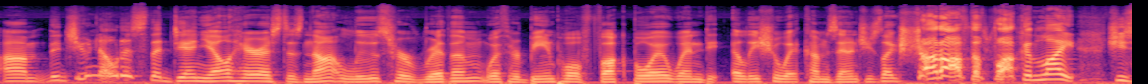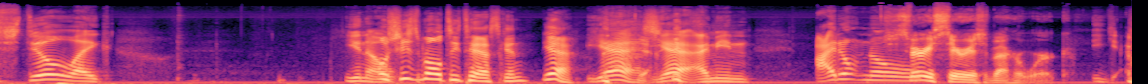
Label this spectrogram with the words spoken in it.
Um, did you notice that Danielle Harris does not lose her rhythm with her beanpole fuckboy when D- Alicia Witt comes in and she's like, "Shut off the fucking light." She's still like, you know, Oh, she's multitasking. Yeah. yeah, yeah. I mean, I don't know. She's very serious about her work. Yeah.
